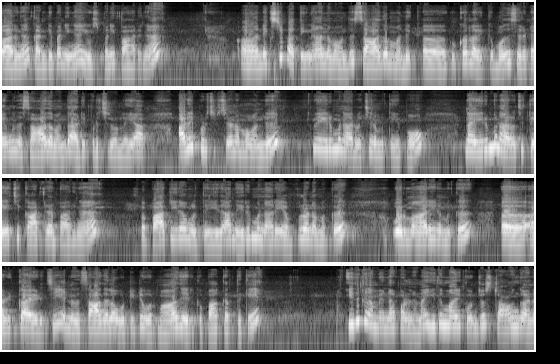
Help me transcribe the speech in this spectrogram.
பாருங்கள் கண்டிப்பாக நீங்கள் யூஸ் பண்ணி பாருங்கள் நெக்ஸ்ட்டு பார்த்தீங்கன்னா நம்ம வந்து சாதம் வந்து குக்கரில் வைக்கும்போது சில டைமில் இந்த சாதம் வந்து அடிப்பிடிச்சிரும் இல்லையா? அடி பிடிச்சிருச்சுன்னா நம்ம வந்து இந்த இரும்பு நார் வச்சு நம்ம தேய்ப்போம். நான் இரும்பு நார் வச்சு தேய்ச்சி காட்டுறேன் பாருங்கள் இப்போ பார்த்தீங்கன்னா உங்களுக்கு தெரியுது? அந்த இரும்பு நார் எவ்வளோ நமக்கு ஒரு மாதிரி நமக்கு அழுக்காயிடுச்சு. என்னோட சாதம்லாம் ஒட்டிட்டு ஒரு மாதிரி இருக்குது பார்க்குறதுக்கே இதுக்கு நம்ம என்ன பண்ணலாம்னா இது மாதிரி கொஞ்சம் ஸ்ட்ராங்கான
